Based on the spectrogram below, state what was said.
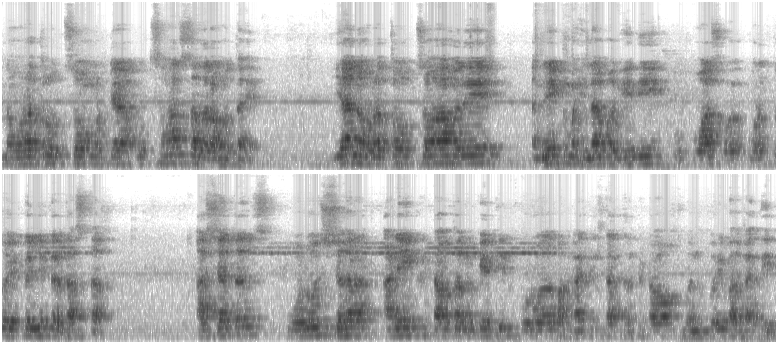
नवरात्र उत्सव मोठ्या उत्साहात साजरा होत आहे. या नवरात्र उत्सवामध्ये अनेक महिला भगिनी उपवास व व्रत वैकल्य करत असतात. अशातच वडोद शहर आणि खटाव तालुक्यातील पूर्व भागातील कातरखटाव बनपुरी भागातील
